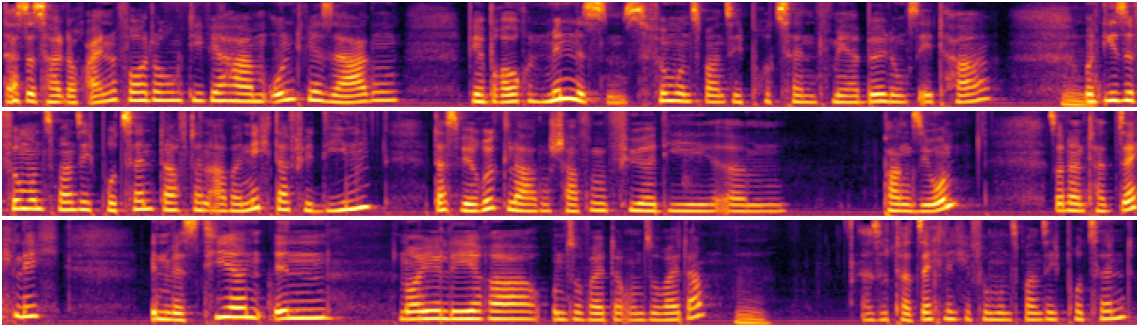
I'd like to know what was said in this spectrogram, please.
das ist halt auch eine Forderung, die wir haben. Und wir sagen, wir brauchen mindestens 25 Prozent mehr Bildungsetat. Und diese 25 Prozent darf dann aber nicht dafür dienen, dass wir Rücklagen schaffen für die ähm, Pension, sondern tatsächlich investieren in neue Lehrer und so weiter und so weiter. Also tatsächliche 25 Prozent.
